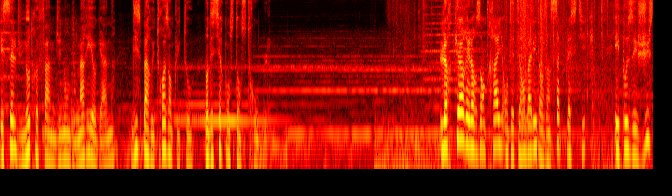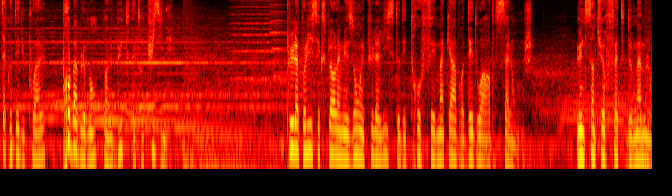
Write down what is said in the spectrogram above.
et celle d'une autre femme du nom de Mary Hogan, disparue trois ans plus tôt dans des circonstances troubles. Leurs cœurs et leurs entrailles ont été emballés dans un sac plastique et posés juste à côté du poêle, probablement dans le but d'être cuisinés. Plus la police explore la maison et plus la liste des trophées macabres d'Edward s'allonge. Une ceinture faite de mamelons,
